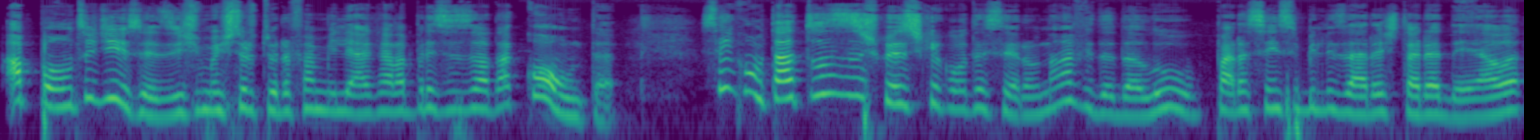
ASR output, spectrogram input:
a ponto disso. Existe uma estrutura familiar que ela precisa dar conta. Sem contar todas as coisas que aconteceram na vida da Lu para sensibilizar a história dela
